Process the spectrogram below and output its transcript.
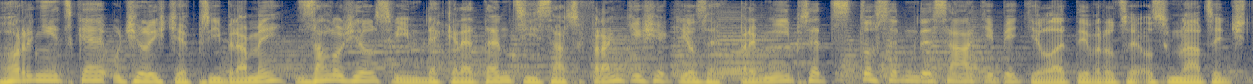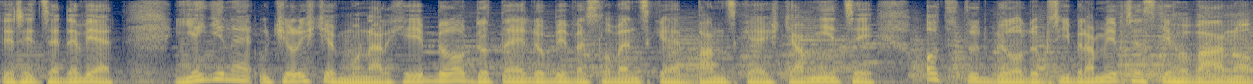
Hornické učiliště v Příbrami založil svým dekretem císař František Josef I. před 175 lety v roce 1849. Jediné učiliště v monarchii bylo do té doby ve slovenské Banské šťavnici. Odtud bylo do Příbramy přestěhováno.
